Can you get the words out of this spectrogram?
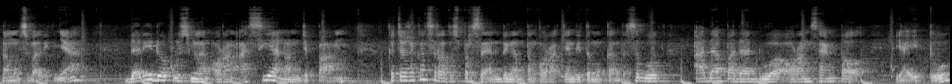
Namun sebaliknya, dari 29 orang Asia non-Jepang, kecocokan 100% dengan tengkorak yang ditemukan tersebut ada pada dua orang sampel, yaitu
